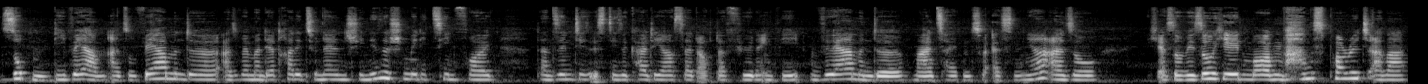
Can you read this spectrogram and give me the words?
Suppen, die wärmen, also wärmende, also wenn man der traditionellen chinesischen Medizin folgt, dann sind die, ist diese kalte Jahreszeit auch dafür, irgendwie wärmende Mahlzeiten zu essen. Ja, also ich esse sowieso jeden Morgen warmes Porridge, aber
